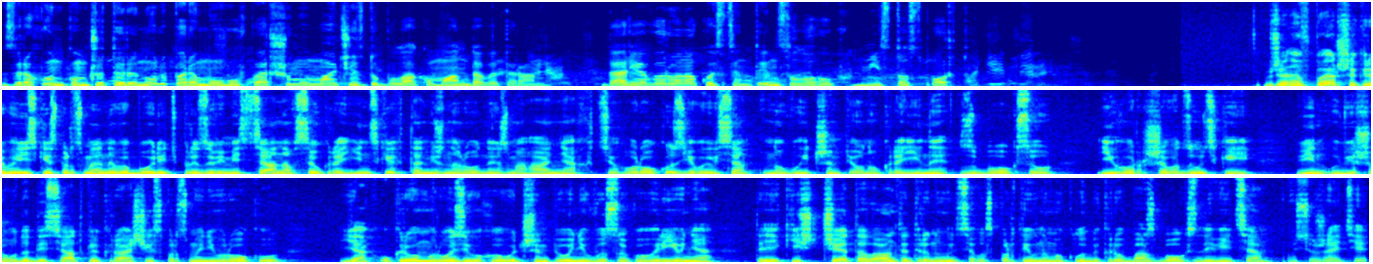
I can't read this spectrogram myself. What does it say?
З рахунком 4-0 перемогу в першому матчі здобула команда ветеран. Дар'я Ворона, Костянтин Сологуб, місто спорт. Вже не вперше криворізькі спортсмени виборють призові місця на всеукраїнських та міжнародних змаганнях. Цього року з'явився новий чемпіон України з боксу Ігор Шевадзуцький. Він увійшов до десятки кращих спортсменів року. Як у Кривому Розі виховують чемпіонів високого рівня та які ще таланти тренуються у спортивному клубі Кривбасбокс, дивіться у сюжеті.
